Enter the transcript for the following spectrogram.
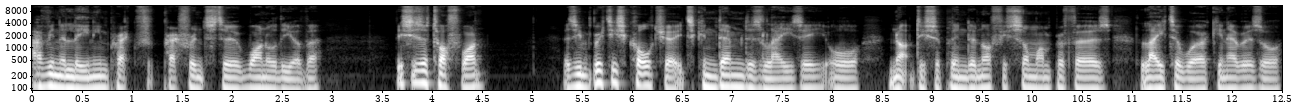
having a leaning pre- preference to one or the other. This is a tough one, as in British culture it's condemned as lazy or not disciplined enough if someone prefers later working hours or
